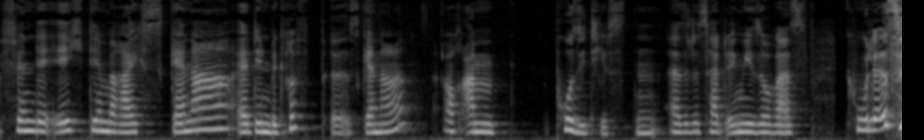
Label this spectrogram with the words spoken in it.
finde ich den Bereich Scanner, äh, den Begriff äh, Scanner auch am positivsten. Also das hat irgendwie so was Cooles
